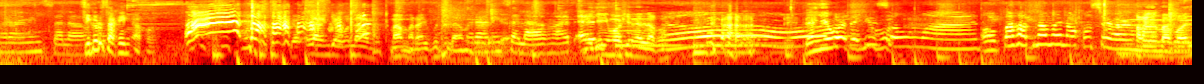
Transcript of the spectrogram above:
Maraming salamat. Siguro sa king ako. joke lang, joke lang. Ma'am, marami po salamat. Maraming talaga. salamat. Medyo emotional ako. No. Thank you po, thank you you po. so much. Oh, pahap naman ako, Sir Armando. Okay ba, Paul?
